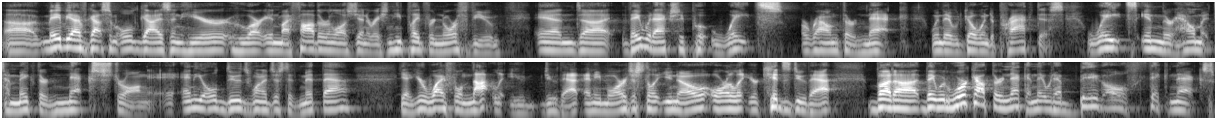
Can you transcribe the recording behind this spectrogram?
Uh, maybe I've got some old guys in here who are in my father in law's generation. He played for Northview, and uh, they would actually put weights around their neck when they would go into practice, weights in their helmet to make their neck strong. Any old dudes want to just admit that? Yeah, your wife will not let you do that anymore, just to let you know, or let your kids do that. But uh, they would work out their neck and they would have big, old, thick necks.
